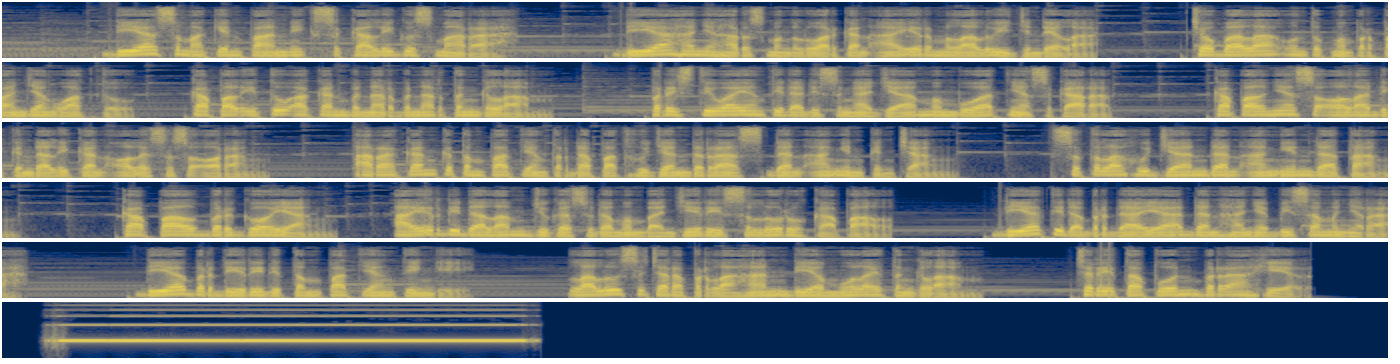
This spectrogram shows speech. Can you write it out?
Dia semakin panik sekaligus marah. Dia hanya harus mengeluarkan air melalui jendela. Cobalah untuk memperpanjang waktu kapal itu akan benar-benar tenggelam. Peristiwa yang tidak disengaja membuatnya sekarat. Kapalnya seolah dikendalikan oleh seseorang. Arahkan ke tempat yang terdapat hujan deras dan angin kencang. Setelah hujan dan angin datang, kapal bergoyang. Air di dalam juga sudah membanjiri seluruh kapal. Dia tidak berdaya dan hanya bisa menyerah. Dia berdiri di tempat yang tinggi. Lalu secara perlahan dia mulai tenggelam. Cerita pun berakhir.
